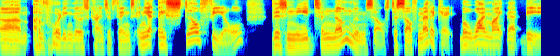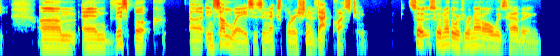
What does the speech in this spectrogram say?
um, avoiding those kinds of things, and yet they still feel this need to numb themselves, to self medicate. Well, why mm-hmm. might that be? Um, and this book, uh, in some ways, is an exploration of that question. So, so in other words, we're not always having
